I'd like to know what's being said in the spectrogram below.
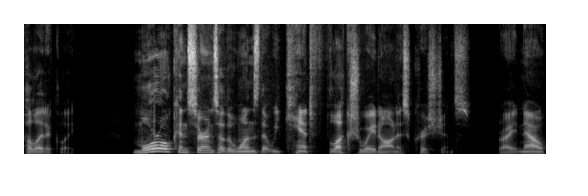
politically. Moral concerns are the ones that we can't fluctuate on as Christians, right? Now,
